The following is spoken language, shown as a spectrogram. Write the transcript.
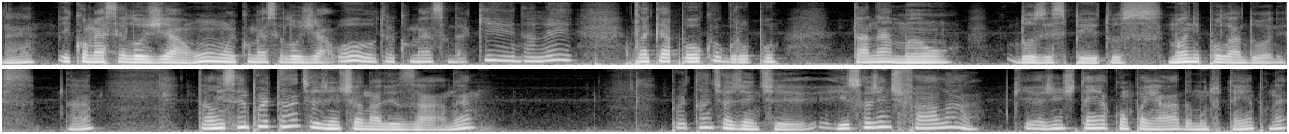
Né? E começa a elogiar um, e começa a elogiar outro, e começa daqui, dali. Daqui a pouco o grupo está na mão dos espíritos manipuladores. Tá? Então isso é importante a gente analisar, né? Importante a gente. Isso a gente fala que a gente tem acompanhado há muito tempo, né?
